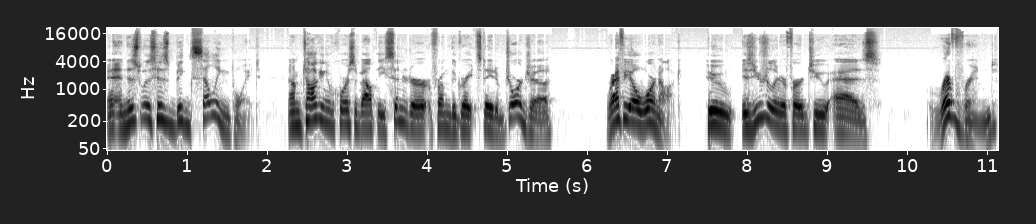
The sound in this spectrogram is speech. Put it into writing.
And this was his big selling point. And I'm talking, of course, about the senator from the great state of Georgia, Raphael Warnock, who is usually referred to as Reverend,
